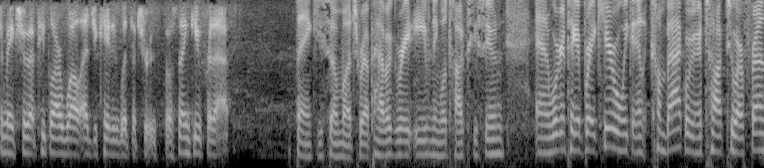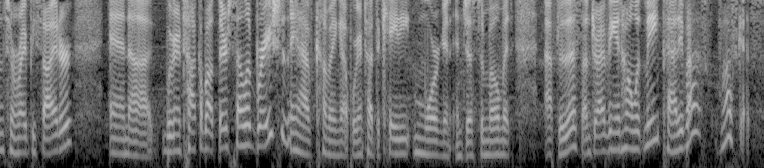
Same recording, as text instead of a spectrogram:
to make sure that people are well educated with the truth. So thank you for that. Thank you so much, Rep. Have a great evening. We'll talk to you soon. And we're going to take a break here. When we can come back, we're going to talk to our friends from Right Bee Cider. And uh, we're going to talk about their celebration they have coming up. We're going to talk to Katie Morgan in just a moment. After this, I'm driving it home with me, Patti Vas- Vasquez.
